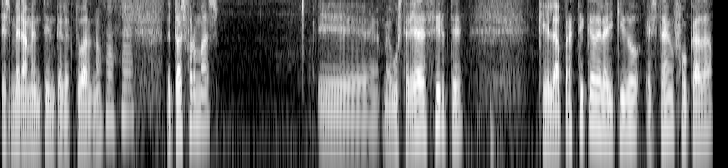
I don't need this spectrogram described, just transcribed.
es meramente intelectual, ¿no? De todas formas, eh, me gustaría decirte que la práctica del aikido está enfocada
